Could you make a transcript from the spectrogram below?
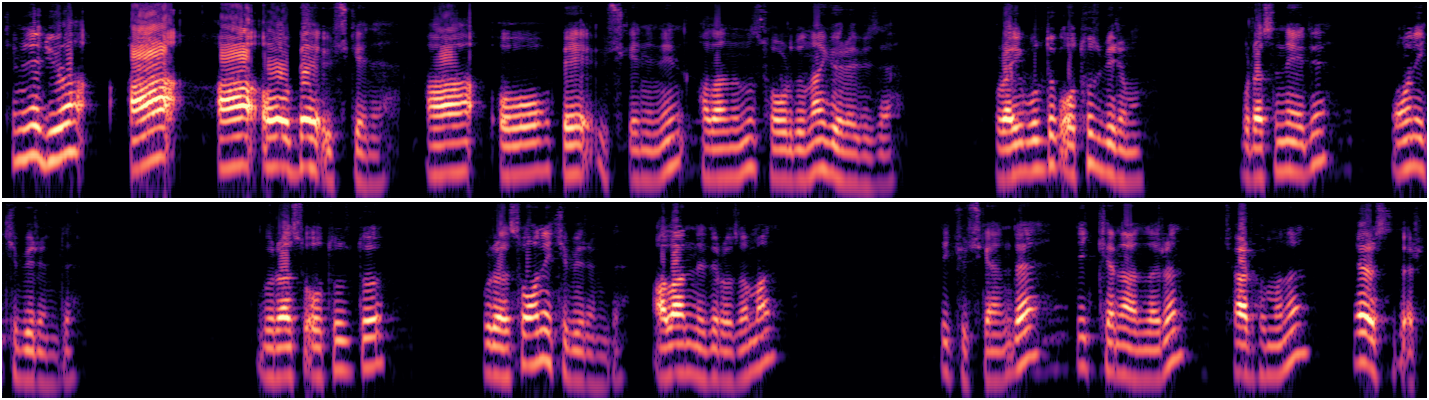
Şimdi ne diyor? A AOB üçgeni. AOB üçgeninin alanını sorduğuna göre bize. Burayı bulduk 30 birim. Burası neydi? 12 birimdi. Burası 30'du. Burası 12 birimdi. Alan nedir o zaman? Dik üçgende dik kenarların çarpımının yarısıdır.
